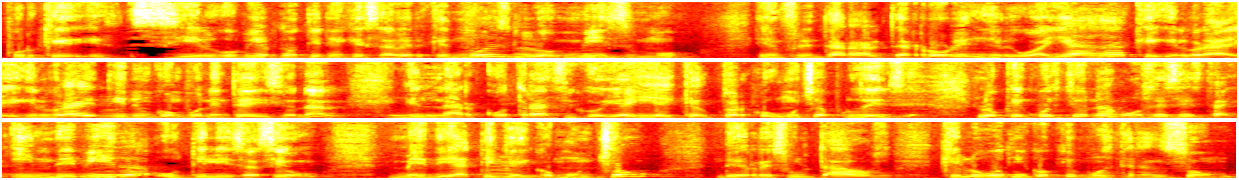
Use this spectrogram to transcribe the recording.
porque si el gobierno tiene que saber que no es lo mismo enfrentar al terror en el Guayaga que en el BRAE. En el BRAE tiene un componente adicional, el narcotráfico, y ahí hay que actuar con mucha prudencia. Lo que cuestionamos es esta indebida utilización mediática y mm. como un show de resultados que lo único que muestran son,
